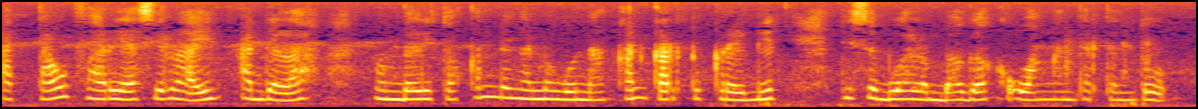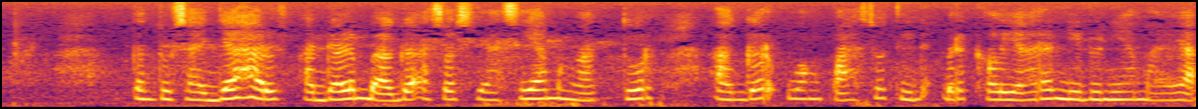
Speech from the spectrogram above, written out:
Atau variasi lain adalah membeli token dengan menggunakan kartu kredit di sebuah lembaga keuangan tertentu. Tentu saja harus ada lembaga asosiasi yang mengatur agar uang palsu tidak berkeliaran di dunia maya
